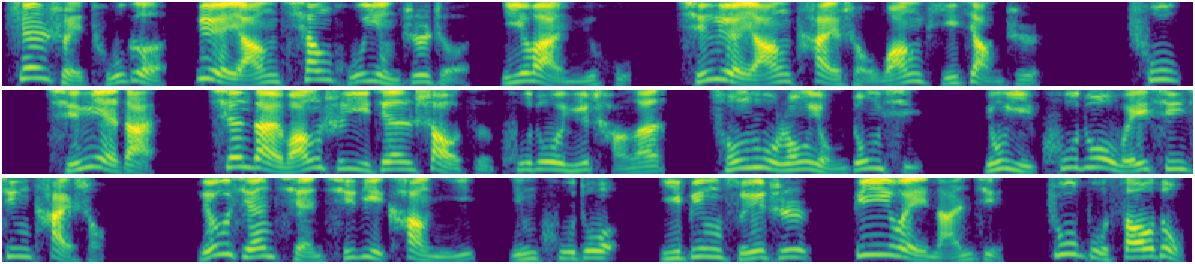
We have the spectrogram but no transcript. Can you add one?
天水屠各岳阳羌胡应之者一万余户。秦略阳太守王皮降之。初，秦灭代，千代王氏一间少子哭多于长安。从慕容永东西，永以哭多为新兴太守。刘显遣其弟抗尼迎哭多，以兵随之，逼魏南境，诸部骚动。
